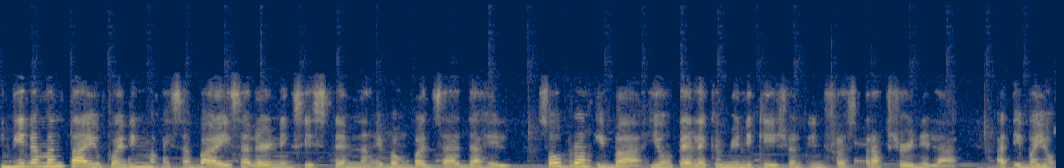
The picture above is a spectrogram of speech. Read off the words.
Hindi naman tayo pwedeng makisabay sa learning system ng ibang bansa dahil sobrang iba yung telecommunication infrastructure nila at iba yung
